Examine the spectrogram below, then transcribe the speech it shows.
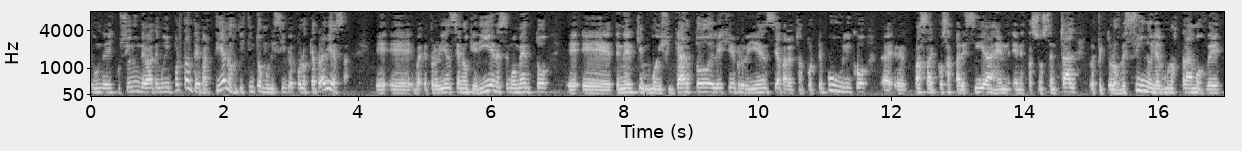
una discusión y un debate muy importante, de partida los distintos municipios por los que atraviesa. Eh, eh, Providencia no quería en ese momento eh, tener que modificar todo el eje de Providencia para el transporte público, pasa cosas parecidas en, Estación Central respecto a los vecinos y algunos tramos de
